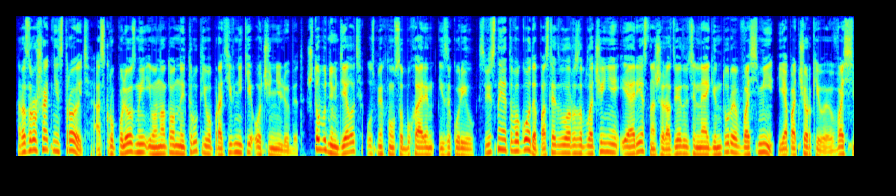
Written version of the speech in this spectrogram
Разрушать не строить, а скрупулезный и монотонный труд его противники очень не любят. «Что будем делать?» — усмехнулся Бухарин и закурил. «С весны этого года последовало разоблачение и арест нашей разведывательной агентуры в восьми, я подчеркиваю, в восьми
